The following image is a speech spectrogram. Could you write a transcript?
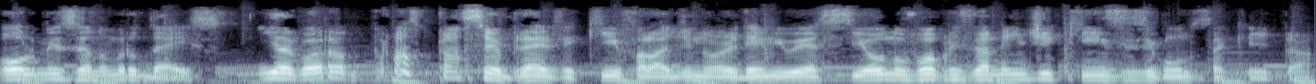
Ole Miss é número 10. E agora, para ser breve aqui, falar de Notre Dame e USC, eu não vou precisar nem de 15 segundos aqui, tá?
